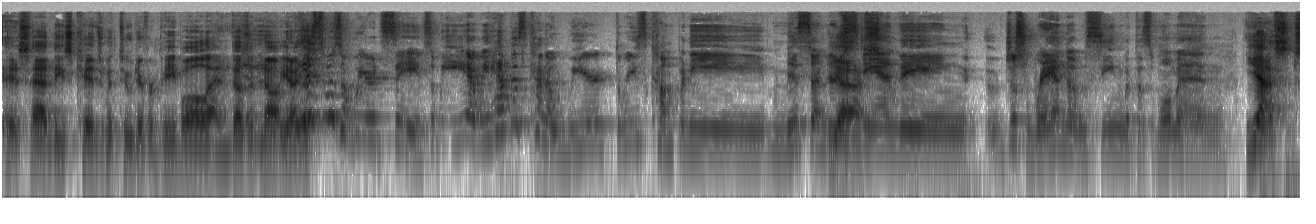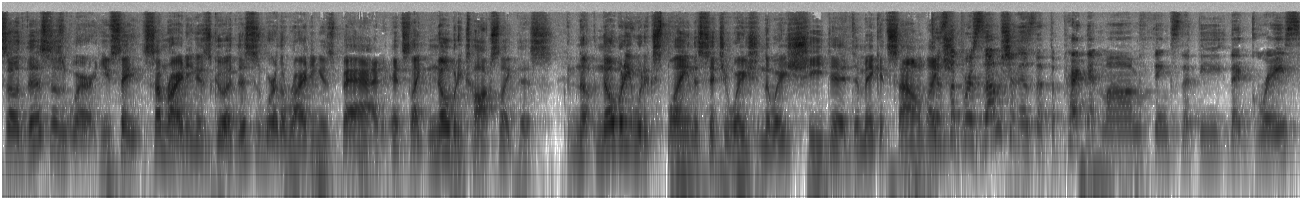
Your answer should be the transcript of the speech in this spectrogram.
has had these kids with two different people and doesn't know. You know, this just, weird scene. So we yeah we have this kind of weird Three's Company misunderstanding, just random scene with this woman. Yes, so this is where you say some writing is good. This is where the writing is bad. It's like nobody talks like this. No, nobody would explain the situation the way she did to make it sound like Because the presumption is that the pregnant mom thinks that the that Grace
